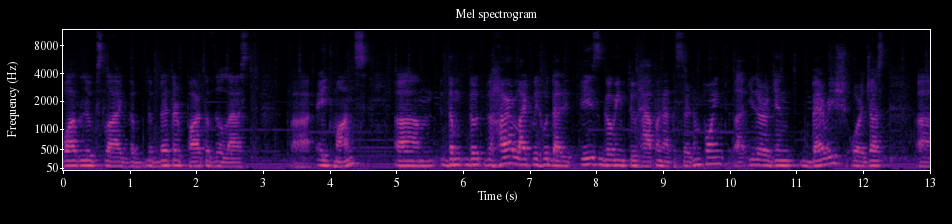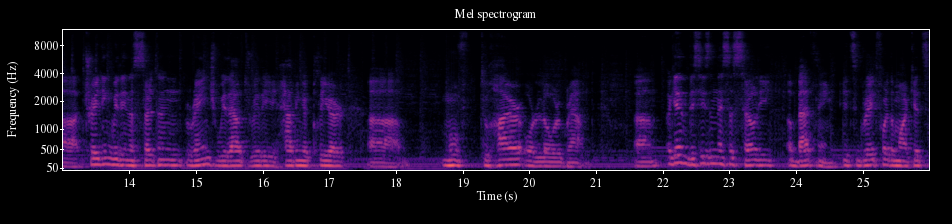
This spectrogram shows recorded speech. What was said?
what looks like the, the better part of the last uh, eight months, um, the, the, the, higher likelihood that it is going to happen at a certain point, uh, either again bearish or just uh, trading within a certain range without really having a clear move to higher or lower ground. Um, again, this isn't necessarily a bad thing. It's great for the markets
